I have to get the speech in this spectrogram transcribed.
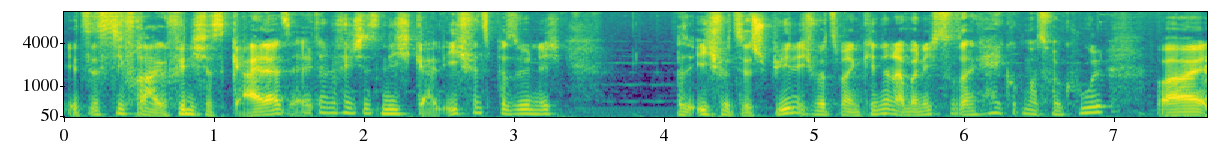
Jetzt ist die Frage, finde ich das geil als Eltern oder finde ich das nicht geil? Ich finde es persönlich, also ich würde es jetzt spielen, ich würde es meinen Kindern aber nicht so sagen, hey, guck mal, ist voll cool, weil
